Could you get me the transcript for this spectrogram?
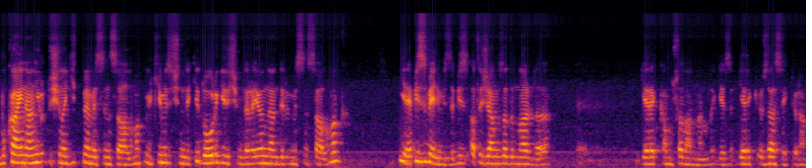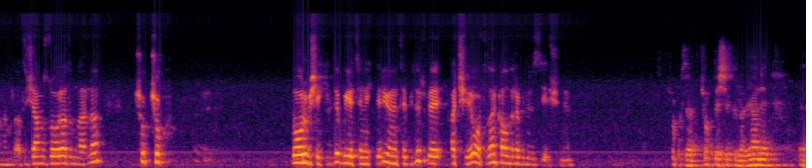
bu kaynağın yurt dışına gitmemesini sağlamak, ülkemiz içindeki doğru girişimlere yönlendirilmesini sağlamak yine bizim elimizde. Biz atacağımız adımlarla e, gerek kamusal anlamda, gerek özel sektör anlamda atacağımız doğru adımlarla çok çok e, doğru bir şekilde bu yetenekleri yönetebilir ve açığı ortadan kaldırabiliriz diye düşünüyorum. Çok güzel, çok teşekkürler. Yani e,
